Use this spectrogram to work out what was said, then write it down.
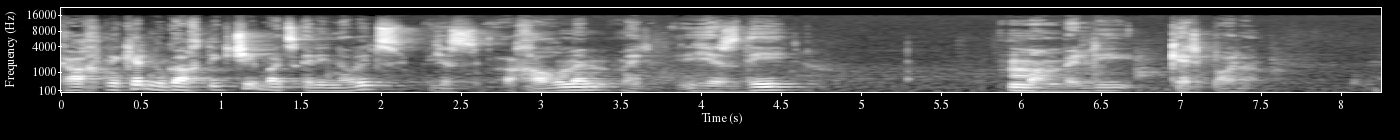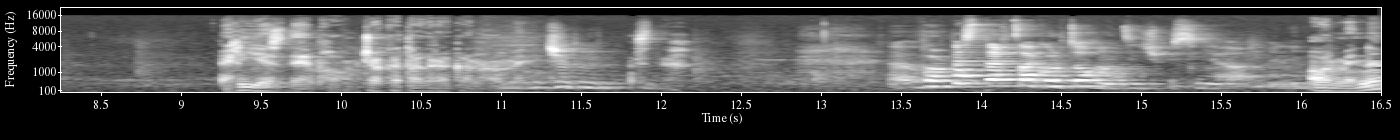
գախտնիկ էլ ու գախտիկ չի, բայց ելի նորից ես խաղում եմ մեր եզդի մամբելի կերպարը։ Ելի եզդ եմ խաղում, ճակատագրական ամեն ինչ այստեղ։ Որպես ստեղծագործող անձ ինչպեսին է Արմենը։ Արմենը։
